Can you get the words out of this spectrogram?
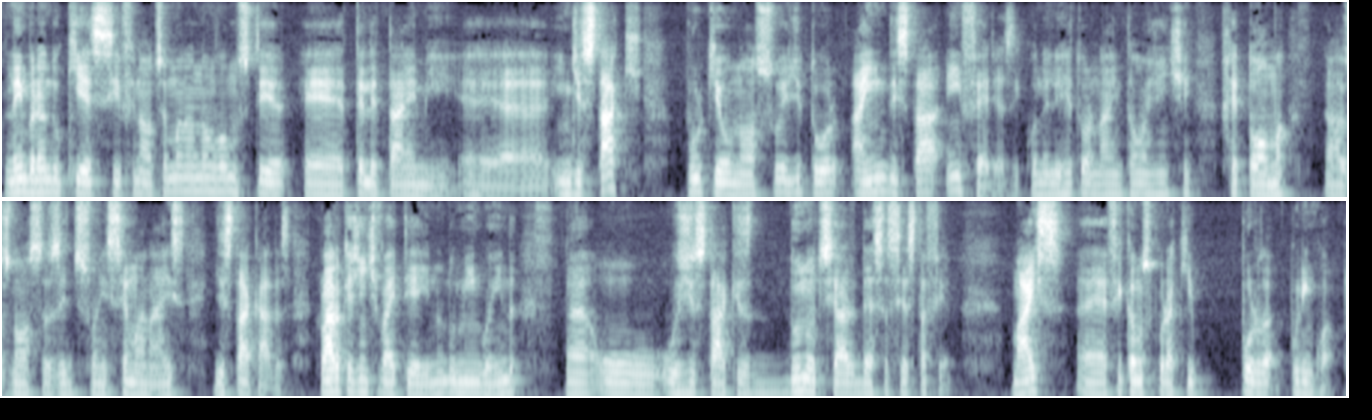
Lembrando que esse final de semana não vamos ter é, Teletime é, em destaque, porque o nosso editor ainda está em férias. E quando ele retornar, então a gente retoma as nossas edições semanais destacadas. Claro que a gente vai ter aí no domingo ainda uh, o, os destaques do noticiário dessa sexta-feira. Mas é, ficamos por aqui por, por enquanto.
